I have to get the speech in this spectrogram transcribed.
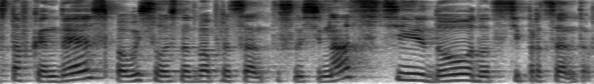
ставка НДС повысилась на 2%, с 18 до 20%.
